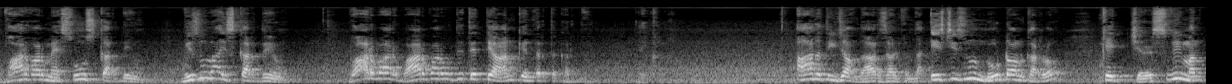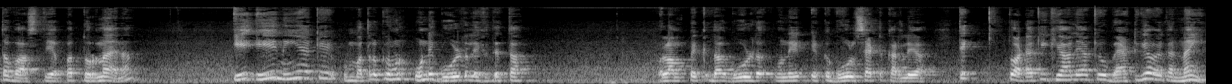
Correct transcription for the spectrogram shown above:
ਵਾਰ-ਵਾਰ ਮਹਿਸੂਸ ਕਰਦੇ ਹੋ ਵਿਜ਼ੂਅਲਾਈਜ਼ ਕਰਦੇ ਹੋ, ਵਾਰ-ਵਾਰ ਵਾਰ-ਵਾਰ ਉਹਦੇ ਤੇ ਧਿਆਨ ਕੇਂਦਰਿਤ ਕਰਦੇ ਹੋ। ਦੇਖ ਲਓ। ਆ ਨਤੀਜਾ ਹੁੰਦਾ ਰਿਜ਼ਲਟ ਹੁੰਦਾ। ਇਸ ਚੀਜ਼ ਨੂੰ ਨੋਟ ਡਾਊਨ ਕਰ ਲਓ ਕਿ ਜਿਸ ਵੀ ਮੰਤਵ ਵਾਸਤੇ ਆਪਾਂ ਤੁਰਨਾ ਹੈ ਨਾ, ਇਹ ਇਹ ਨਹੀਂ ਹੈ ਕਿ ਮਤਲਬ ਕਿ ਹੁਣ ਉਹਨੇ ਗੋਲਡ ਲਿਖ ਦਿੱਤਾ। 올림픽 ਦਾ ਗੋਲਡ ਉਹਨੇ ਇੱਕ ਗੋਲ ਸੈੱਟ ਕਰ ਲਿਆ। ਤੇ ਤੁਹਾਡਾ ਕੀ ਖਿਆਲ ਹੈ ਕਿ ਉਹ ਬੈਠ ਗਿਆ ਹੋਵੇਗਾ ਨਹੀਂ।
